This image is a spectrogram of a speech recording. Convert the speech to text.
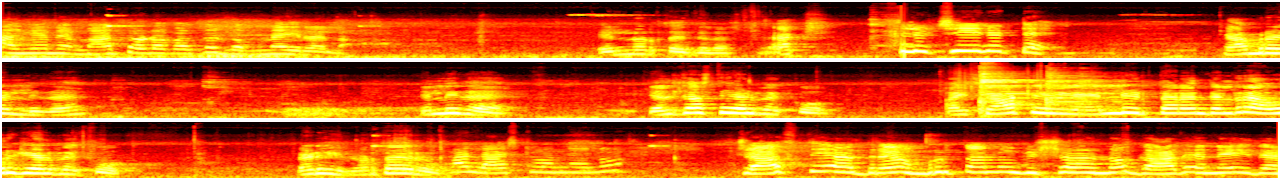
ಹಾಗೇನೆ ಮಾತಾಡೋವಾಗ ಗಮನ ಇರಲ್ಲ. ಎಲ್ಲಿ ನೋಡ್ತಾ ಇದ್ದಾರೆ ಅಷ್ಟೇ? ಆಕ್ಷನ್ ರುಚಿ ಇರುತ್ತೆ ಕ್ಯಾಮ್ರಾ ಎಲ್ಲಿದೆ? ಎಲ್ಲಿದೆ? ಎಲ್ಲಿ ಜಾಸ್ತಿ ಹೇಳ್ಬೇಕು? ಐ ಶಾಟ್ ಎಲ್ಲಿ ಇರ್ತಾರೆ ಅಂತ ಹೇಳಿದ್ರೆ ಅವ್ರಿಗೆ ಹೇಳಬೇಕು. ರೆಡಿ ನೋಡ್ತಾ ಇರು. ಲಾಸ್ಟ್ ಒನ್ ಏನು ಜಾಸ್ತಿ ಆದ್ರೆ ಅಮೃತನು ವಿಷ ಅನ್ನೋ ಗಾದೆನೇ ಇದೆ.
